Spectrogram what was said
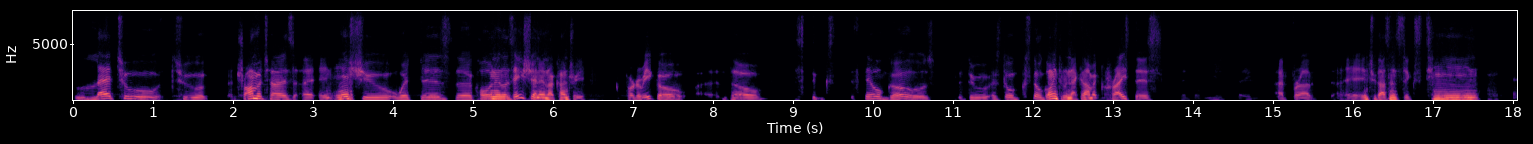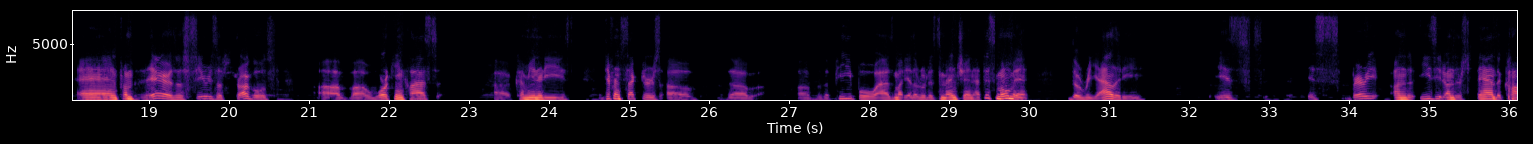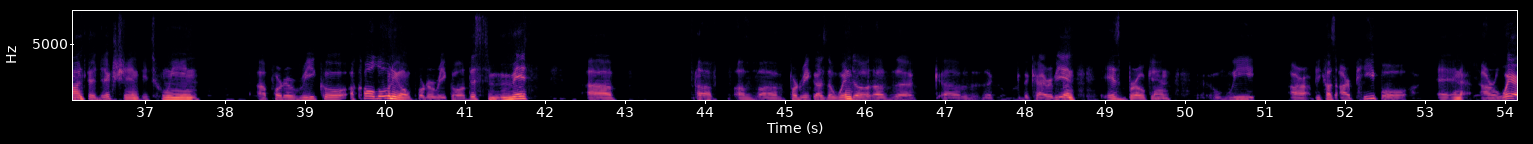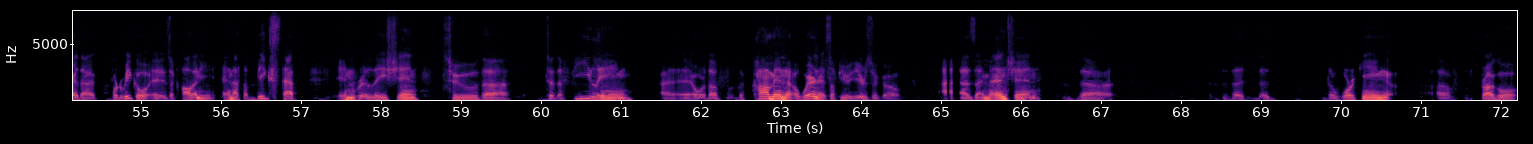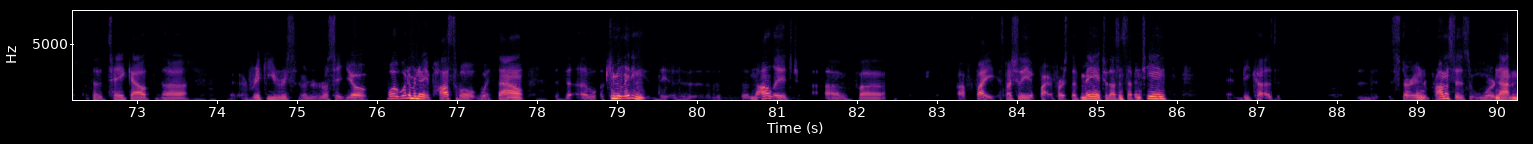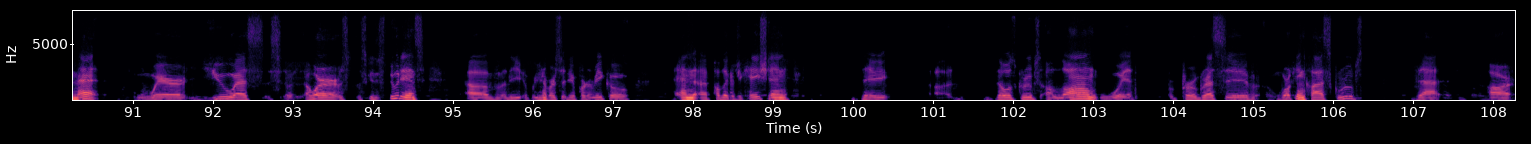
led to to traumatize a, an issue which is the colonialization in our country. Puerto Rico, though, st- still goes through still still going through an economic crisis uh, in 2016. And from there, there's a series of struggles of uh, working class uh, communities, different sectors of the of the people, as Maria de Lourdes mentioned. At this moment, the reality is is very easy to understand the contradiction between uh, Puerto Rico, a colonial Puerto Rico, this myth of of of Puerto Rico as the window of the, of the the Caribbean is broken. We are because our people and are aware that Puerto Rico is a colony, and that's a big step in relation to the to the feeling uh, or the the common awareness a few years ago. As I mentioned, the the the the working struggle to take out the Ricky Rosselló, what would have been made possible without the, uh, accumulating the, the, the, knowledge of uh, a fight, especially 1st of May 2017, because certain promises were not met where U.S. Uh, where excuse students of the University of Puerto Rico and uh, public education, they uh, those groups along with progressive working class groups that are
